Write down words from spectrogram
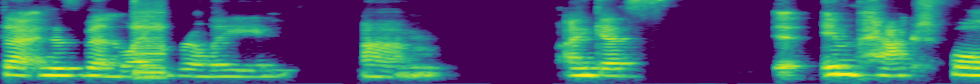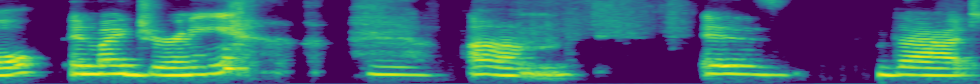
that has been like really, um, I guess, impactful in my journey mm. um, is that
